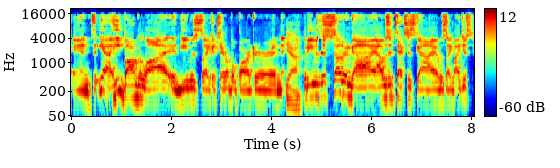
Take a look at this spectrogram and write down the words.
And yeah, he bombed a lot, and he was like a terrible barker, and yeah, but he was this Southern guy. I was a Texas guy. I was like, I just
